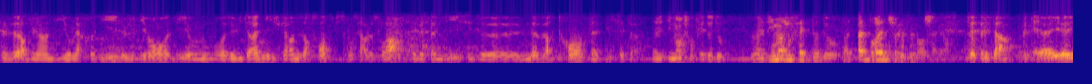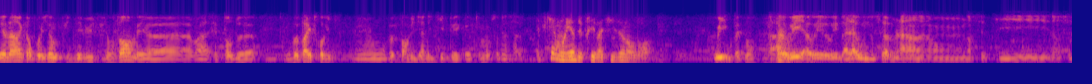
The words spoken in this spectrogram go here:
16h du lundi au mercredi. Le jeudi vendredi, on ouvre de 8h30 jusqu'à 22h30 puisqu'on sert le soir. Et le samedi, c'est de 9h30 à 17h. Le dimanche, on fait dodo. Le dimanche, vous faites dodo. Pas, pas de brunch le dimanche alors. Peut-être plus tard. Euh, Il y en a un qui est en provision depuis le début, depuis longtemps, mais euh, voilà, c'est le temps de. On veut pas aller trop vite. On veut former bien l'équipe et que tout le monde soit bien servi. Est-ce qu'il y a moyen de privatiser l'endroit Oui. Complètement. Ah oui, ah oui, oui, bah là où nous sommes, là, on- dans ce petit, dans ce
